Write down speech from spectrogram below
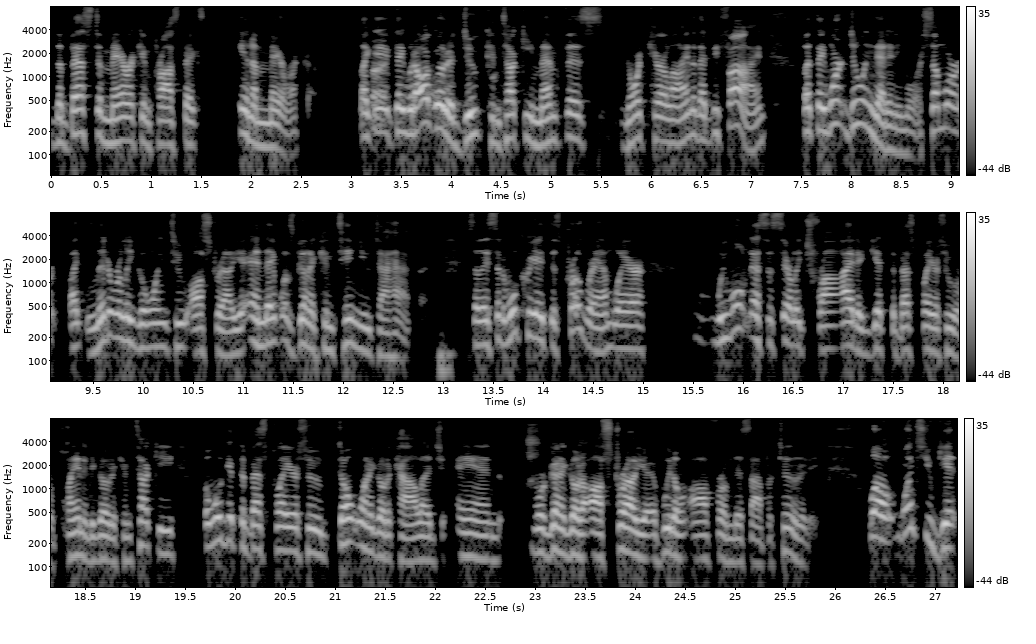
the best American prospects in America. Like Right. if they would all go to Duke, Kentucky, Memphis, North Carolina, that'd be fine. But they weren't doing that anymore. Some were like literally going to Australia, and that was going to continue to happen. So they said, we'll create this program where we won't necessarily try to get the best players who are planning to go to Kentucky, but we'll get the best players who don't want to go to college, and we're going to go to Australia if we don't offer them this opportunity. Well, once you get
